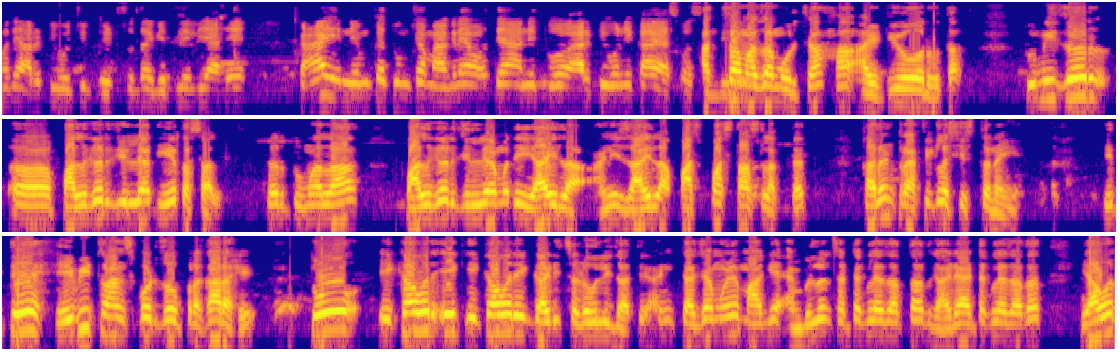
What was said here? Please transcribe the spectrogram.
मध्ये आरटीओची भेट सुद्धा घेतलेली आहे. काय नेमकं तुमच्या मागण्या होत्या आणि तो आरटीओने काय आश्वासन आजचा? माझा मोर्चा हा आरटीओ वर होता. तुम्ही जर पालघर जिल्ह्यात येत असाल तर तुम्हाला पालघर जिल्ह्यामध्ये यायला आणि जायला पाच पाच तास लागतात कारण ट्रॅफिकला शिस्त नाहीये. इथे हेवी ट्रान्सपोर्ट जो प्रकार आहे तो एकावर एक एकावर एक गाडी चढवली जाते आणि त्याच्यामुळे मागे अँब्युलन्स अटकल्या जातात गाड्या अटकल्या जातात. यावर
